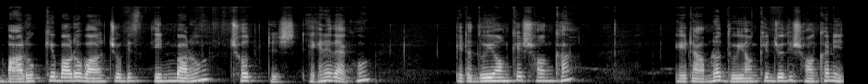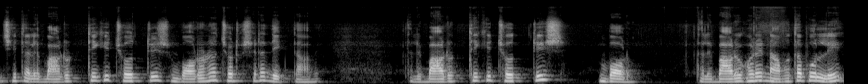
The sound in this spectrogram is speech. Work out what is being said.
বারোকে বারো বারো চব্বিশ, তিন বারো, ছত্রিশ। এখানে দেখো, এটা দুই অঙ্কের সংখ্যা। এটা আমরা দুই অঙ্কের যদি সংখ্যা নিচ্ছি, তাহলে বারোর থেকে ছত্রিশ বড় না ছোট সেটা দেখতে হবে। তাহলে বারোর থেকে ছত্রিশ বড়। তাহলে বারো ঘরের নামতা পড়লে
